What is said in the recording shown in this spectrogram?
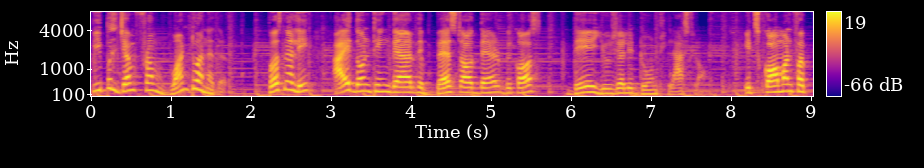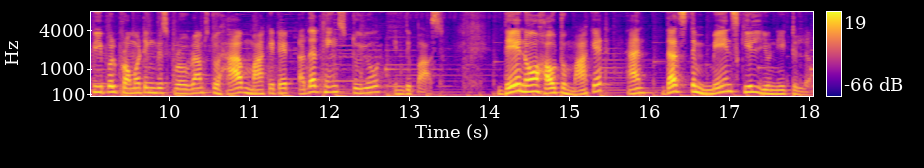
people jump from one to another. Personally, I don't think they are the best out there because they usually don't last long. It's common for people promoting these programs to have marketed other things to you in the past. They know how to market, and that's the main skill you need to learn.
